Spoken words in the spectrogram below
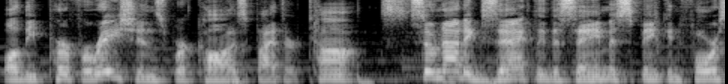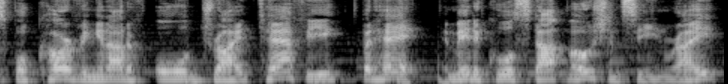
while the perforations were caused by their tongues. So, not exactly the same as Spink and Forcible carving it out of old dried taffy, but hey, it made a cool stop motion scene, right?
